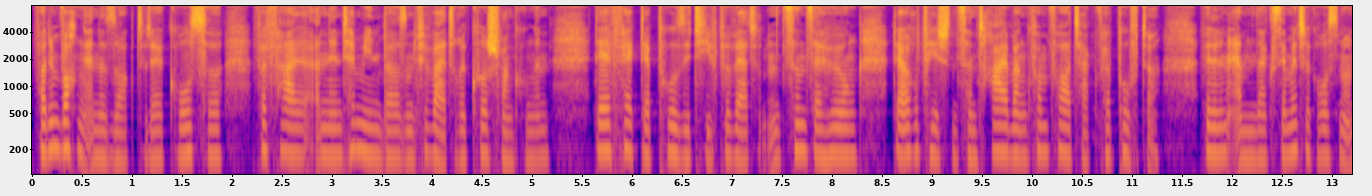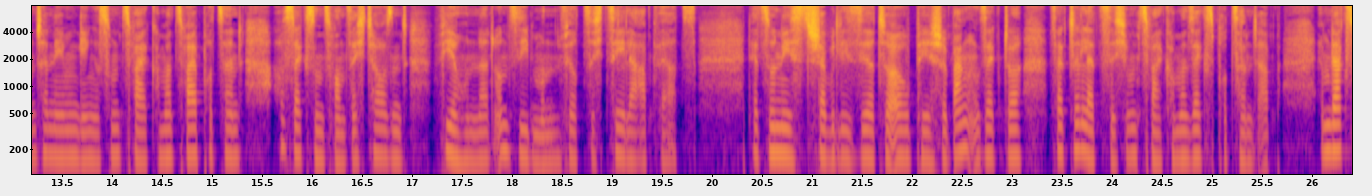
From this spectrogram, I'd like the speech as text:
Vor dem Wochenende sorgte der große Verfall an den Terminbörsen für weitere Kursschwankungen. Der Effekt der positiv bewerteten Zinserhöhung der Europäischen Zentralbank vom Vortag verpuffte. Für den MDAX der mittelgroßen Unternehmen ging es um 2,2 Prozent auf 26.447 Zähler abwärts. Der zunächst stabilisierte europäische Bankensektor sagte letztlich um 2,6 Prozent ab. Im DAX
